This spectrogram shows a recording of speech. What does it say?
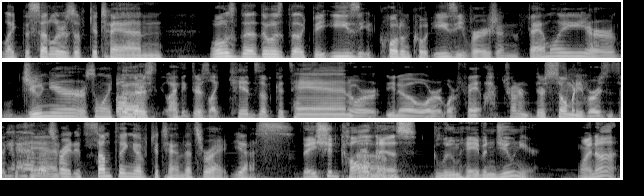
like the Settlers of Catan. What was the there was the, like the easy quote unquote easy version, family or junior or something like that. Well, that. there's I think there's like Kids of Catan or you know or or fam- I'm trying to. There's so many versions of yeah, Catan. that's right. It's something of Catan. That's right. Yes. They should call Um, this Gloomhaven Junior. Why not?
